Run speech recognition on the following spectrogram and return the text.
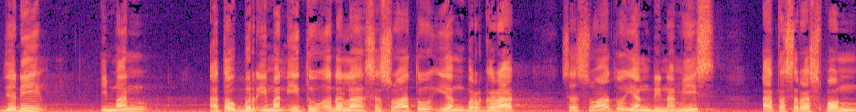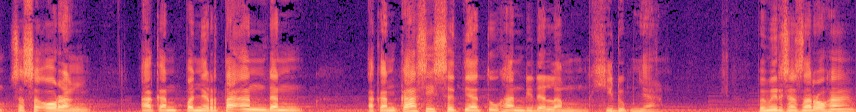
Jadi iman atau beriman itu adalah sesuatu yang bergerak, sesuatu yang dinamis, atas respon seseorang akan penyertaan dan akan kasih setia Tuhan di dalam hidupnya. Pemirsa Saroha,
